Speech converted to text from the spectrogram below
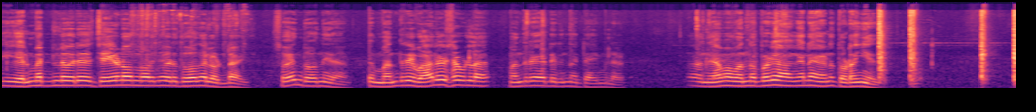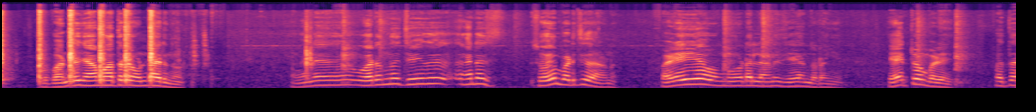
ഈ ഹെൽമെറ്റിൽ ഒരു ചെയ്യണമെന്ന് പറഞ്ഞ ഒരു തോന്നലുണ്ടായി. സ്വയം തോന്നിയതാണ്. മന്ത്രി ബാലകൃഷ്ണപിള്ള മന്ത്രിയായിട്ടിരുന്ന ടൈമിലാണ്. നിയമം വന്നപ്പോഴും അങ്ങനെയാണ് തുടങ്ങിയത്. പണ്ട് ഞാൻ മാത്രമേ ഉണ്ടായിരുന്നു അങ്ങനെ ഓരോന്ന് ചെയ്ത് അങ്ങനെ സ്വയം പഠിച്ചതാണ്. പഴയ മോഡലാണ് ചെയ്യാൻ തുടങ്ങിയത്. ഏറ്റവും പഴയ പത്ത്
